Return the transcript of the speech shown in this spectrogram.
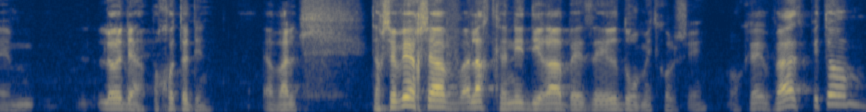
אה, לא יודע, פחות עדין. אבל תחשבי עכשיו, הלכת קנית דירה באיזה עיר דרומית כלשהי, אוקיי? ואז פתאום...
